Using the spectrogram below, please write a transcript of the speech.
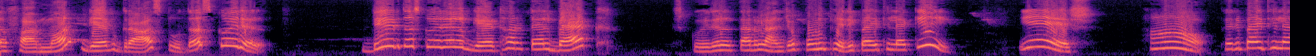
the farmer gave grass to the squirrel did the squirrel get her tail back squirrel ତାର ଲାଞ୍ଜ ପୁଣି ଫେରି ପାଇଥିଲା କି ୟେସ୍ ହଁ ଫେରି ପାଇଥିଲା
